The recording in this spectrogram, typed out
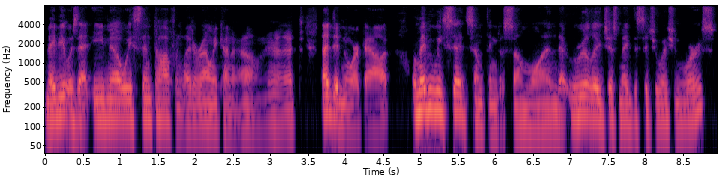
Maybe it was that email we sent off, and later on we kind of, oh, yeah, that, that didn't work out. Or maybe we said something to someone that really just made the situation worse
